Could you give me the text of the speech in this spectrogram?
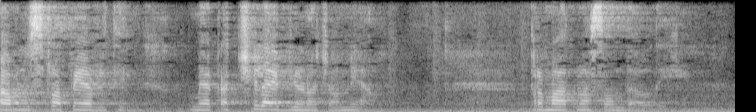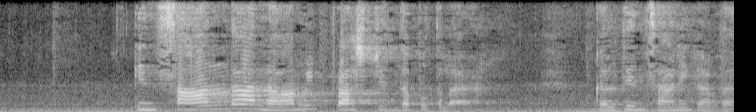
I want stop everything ਮੈਂ ਇੱਕ ਅੱਛੀ ਲਾਈਫ ਜੀਣਾ ਚਾਹੁੰਦੀ ਆ ਪ੍ਰਮਾਤਮਾ ਸੁਣਦਾ ਉਹਦੀ। ਇਨਸਾਨ ਦਾ ਨਾਮ ਹੀ ਪ੍ਰਾਸ਼ਚਿਤ ਦਾ ਪੁਤਲਾ ਹੈ। ਗਲਤੀ ਇਨਸਾਨ ਹੀ ਕਰਦਾ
